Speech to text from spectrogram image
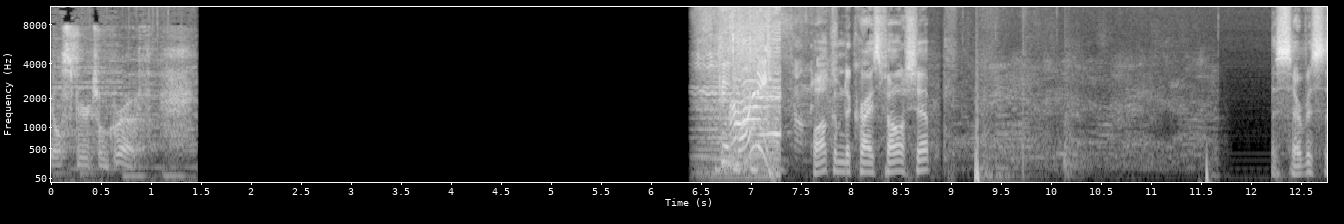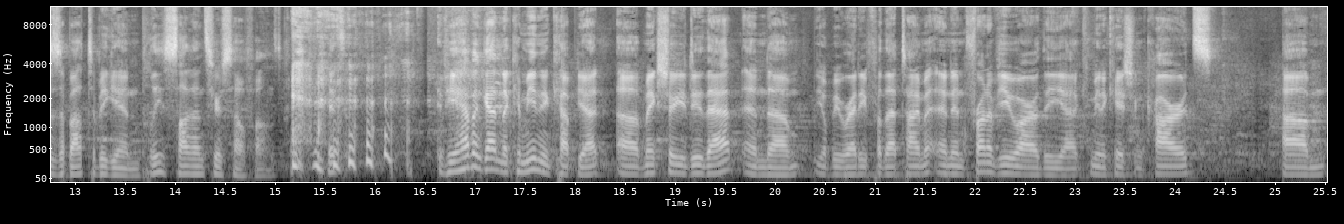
real spiritual growth. Good morning. Welcome to Christ Fellowship. The service is about to begin. Please silence your cell phones. If you haven't gotten a communion cup yet, uh, make sure you do that, and um, you'll be ready for that time. And in front of you are the uh, communication cards. Um,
